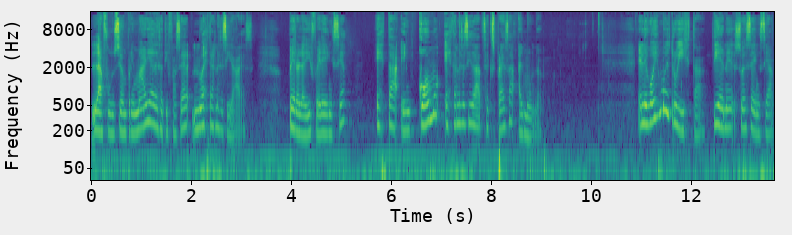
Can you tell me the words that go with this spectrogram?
la función primaria de satisfacer nuestras necesidades pero la diferencia está en cómo esta necesidad se expresa al mundo. El egoísmo altruista tiene su esencia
